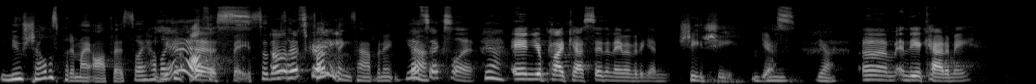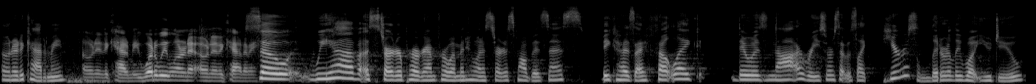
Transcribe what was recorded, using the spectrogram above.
new shelves put in my office, so I have like an office space. So Oh, there's like that's fun great. things happening. Yeah, That's excellent. Yeah. And your podcast, say the name of it again. She. She. Yes. yeah. Um, and the Academy, Own It Academy. Own It Academy. What do we learn at Own It Academy? So we have a starter program for women who want to start a small business because I felt like there was not a resource that was like, here's literally what you do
